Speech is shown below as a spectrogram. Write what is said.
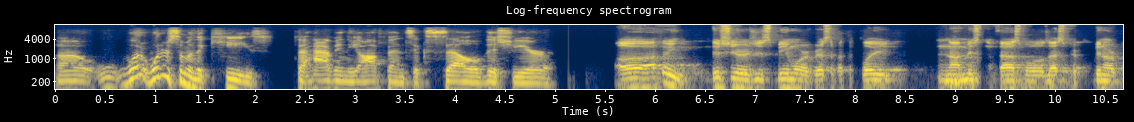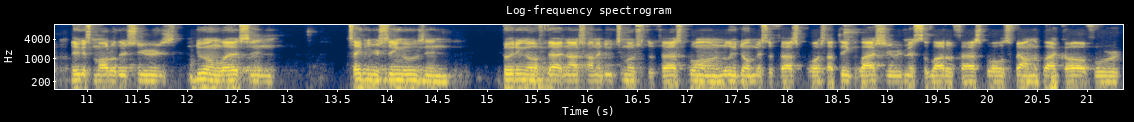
Uh, what what are some of the keys to having the offense excel this year? Uh, I think this year is just being more aggressive at the plate, not missing the fastballs. That's been our biggest model this year is doing less and taking your singles and putting off that, not trying to do too much with the fastball and really don't miss the fastballs. I think last year we missed a lot of fastballs, found the black off, or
